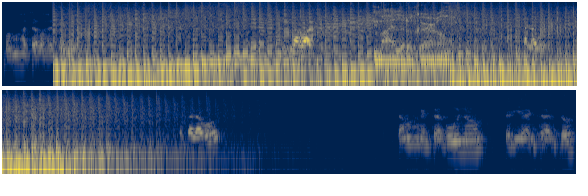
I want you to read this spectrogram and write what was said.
vamos a trabajar con. My little girl. La voz. Estamos en el track 1, sería el track 2.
